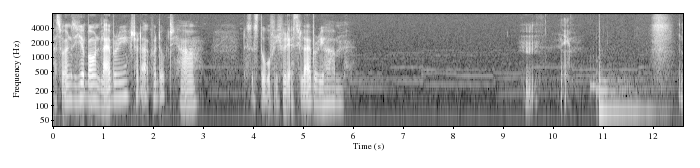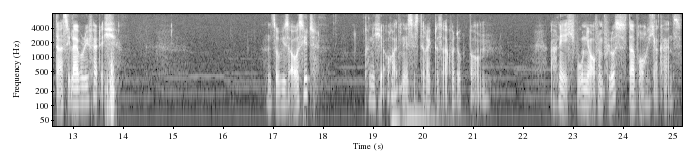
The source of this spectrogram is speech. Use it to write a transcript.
Was wollen sie hier bauen? Library statt Aquadukt? Ja, das ist doof. Ich will erst die Library haben. Hm, nee. Und da ist die Library fertig. Und so wie es aussieht, kann ich hier auch als nächstes direkt das Aquadukt bauen. Ach nee, ich wohne ja auf einem Fluss, da brauche ich ja keins.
